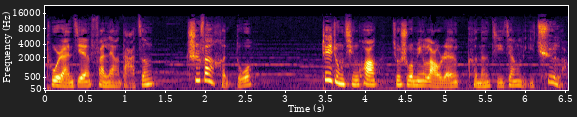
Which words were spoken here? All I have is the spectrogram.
突然间饭量大增，吃饭很多。这种情况就说明老人可能即将离去了。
